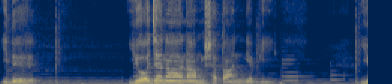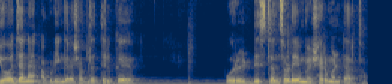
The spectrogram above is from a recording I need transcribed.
இது யோஜனானாம் சதான்யபி யோஜனை அப்படிங்கிற சப்தத்திற்கு ஒரு டிஸ்டன்ஸுடைய மெஷர்மெண்ட் அர்த்தம்.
